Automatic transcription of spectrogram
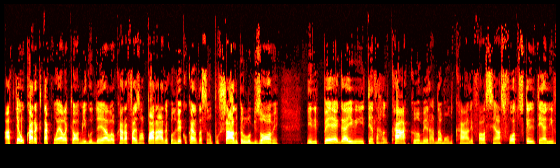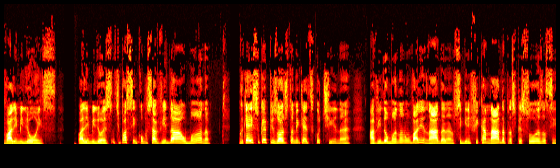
Até o cara que tá com ela, que é o amigo dela, o cara faz uma parada. Quando vê que o cara tá sendo puxado pelo lobisomem, ele pega e, e tenta arrancar a câmera da mão do cara. E fala assim: as fotos que ele tem ali valem milhões. Valem milhões. Tipo assim, como se a vida humana Porque é isso que o episódio também quer discutir, né? A vida humana não vale nada, né? Não significa nada para as pessoas, assim.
